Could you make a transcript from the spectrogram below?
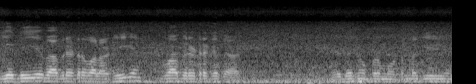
یہ ڈی ہے وائبریٹر والا، ٹھیک ہے۔ وائبریٹر کے ساتھ۔ یہ دیکھیں اوپر موٹر لگی ہوئی ہے۔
